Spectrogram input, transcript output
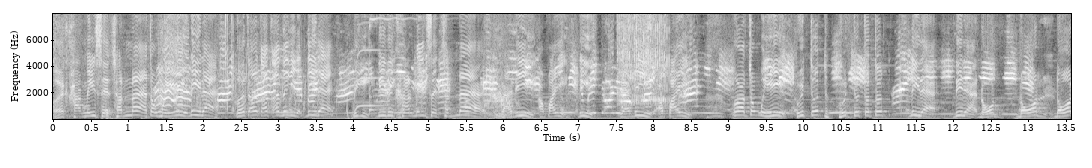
เอ้ยครั้งนี้เสร็จฉันแน่เจ้าหมีนี่แน่เออเจ้าเจ้าเจ้านี่นี่แน่นี่นี่นี่ครั้งนี้เสร็จฉันแน่อย่าดิเอาไปนี่อย่าดิเอาไปเออเจ้าหมีเฮ้ยตึ๊ดเฮ้ยตึ๊ดตึ๊ดตึ๊ดนี่แน่นี่แน่โดนโดนโดน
